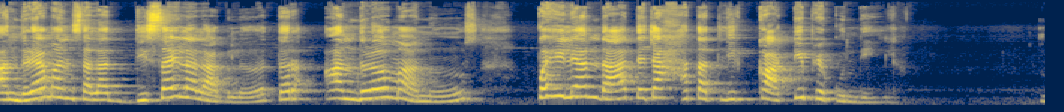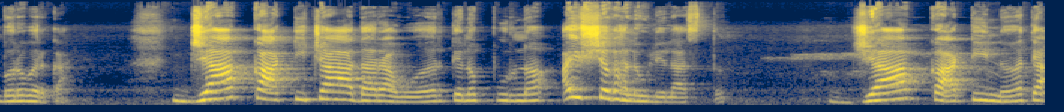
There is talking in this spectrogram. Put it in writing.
आंधळ्या माणसाला दिसायला लागलं तर आंधळं माणूस पहिल्यांदा त्याच्या हातातली काठी फेकून देईल. बरोबर का? ज्या काठीच्या आधारावर त्यानं पूर्ण आयुष्य घालवलेलं असतं. ज्या काठीनं त्या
